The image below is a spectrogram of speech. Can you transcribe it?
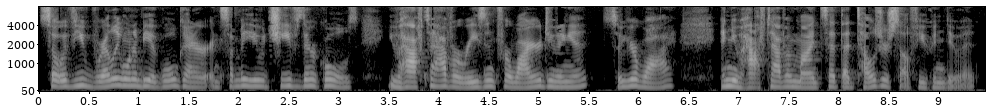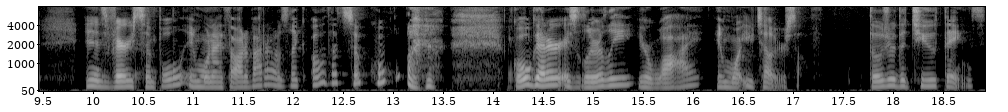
So if you really want to be a goal getter and somebody who achieves their goals, you have to have a reason for why you're doing it. So your why, and you have to have a mindset that tells yourself you can do it. And it's very simple. And when I thought about it, I was like, oh, that's so cool. goal getter is literally your why and what you tell yourself. Those are the two things.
